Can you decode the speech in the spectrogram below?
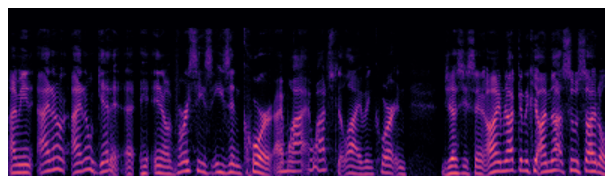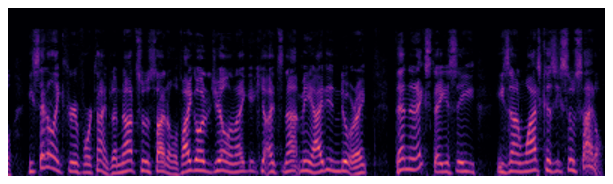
I mean, I don't, I don't get it. Uh, you know, first he's he's in court. I, wa- I watched it live in court, and Jussie's saying, "I'm not going to, kill I'm not suicidal." He said it like three or four times. I'm not suicidal. If I go to jail and I get killed, it's not me. I didn't do it. Right. Then the next day, you see he's on watch because he's suicidal.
